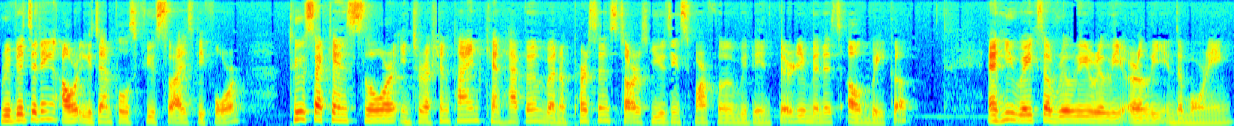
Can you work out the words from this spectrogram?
Revisiting our examples few slides before, Two seconds slower interaction time can happen when a person starts using smartphone within 30 minutes of wake up and he wakes up really really early in the morning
